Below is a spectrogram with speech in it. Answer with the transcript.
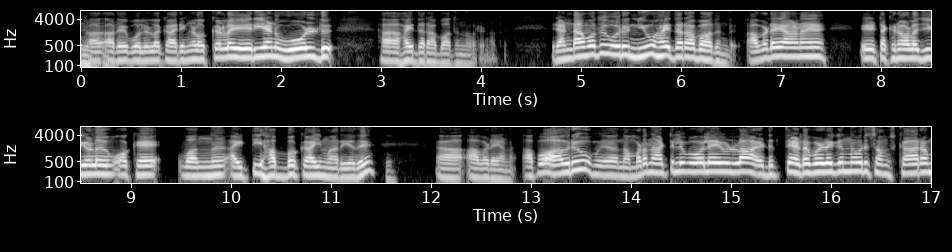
അതേപോലെയുള്ള കാര്യങ്ങളൊക്കെ ഉള്ള ഏരിയയാണ് ഓൾഡ് ഹൈദരാബാദ് എന്ന് പറയുന്നത്. രണ്ടാമത് ഒരു ന്യൂ ഹൈദരാബാദ് ഉണ്ട്. അവിടെയാണ് ഈ ടെക്നോളജികളും ഒക്കെ വന്ന് ഐ ടി ഹബ്ബൊക്കെ ആയി മാറിയത് അവിടെയാണ്. അപ്പോൾ ആ ഒരു നമ്മുടെ നാട്ടിൽ പോലെയുള്ള അടുത്ത് ഇടപഴകുന്ന ഒരു സംസ്കാരം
